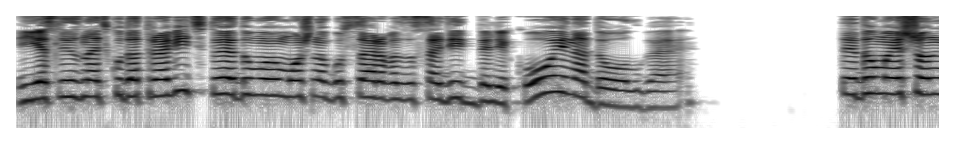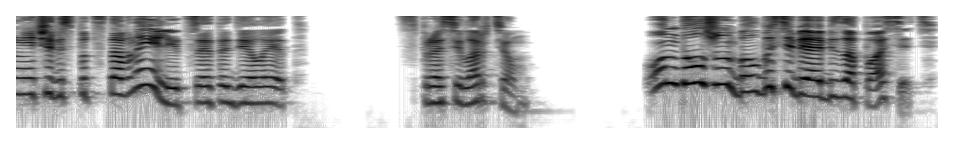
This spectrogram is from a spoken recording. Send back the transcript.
Если знать, куда травить, то, я думаю, можно Гусарова засадить далеко и надолго». «Ты думаешь, он не через подставные лица это делает?» — спросил Артем. «Он должен был бы себя обезопасить».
